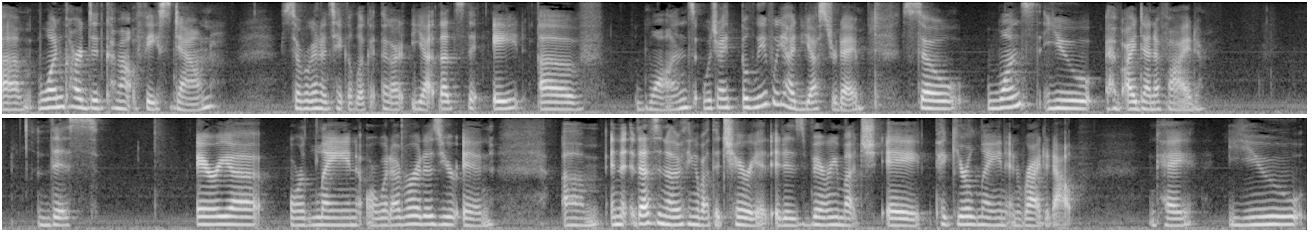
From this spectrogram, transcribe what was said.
Um, one card did come out face down. So we're going to take a look at the card. Yeah, that's the Eight of Wands, which I believe we had yesterday. So once you have identified this area or lane or whatever it is you're in, um, and that's another thing about the chariot. It is very much a pick your lane and ride it out. Okay. You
